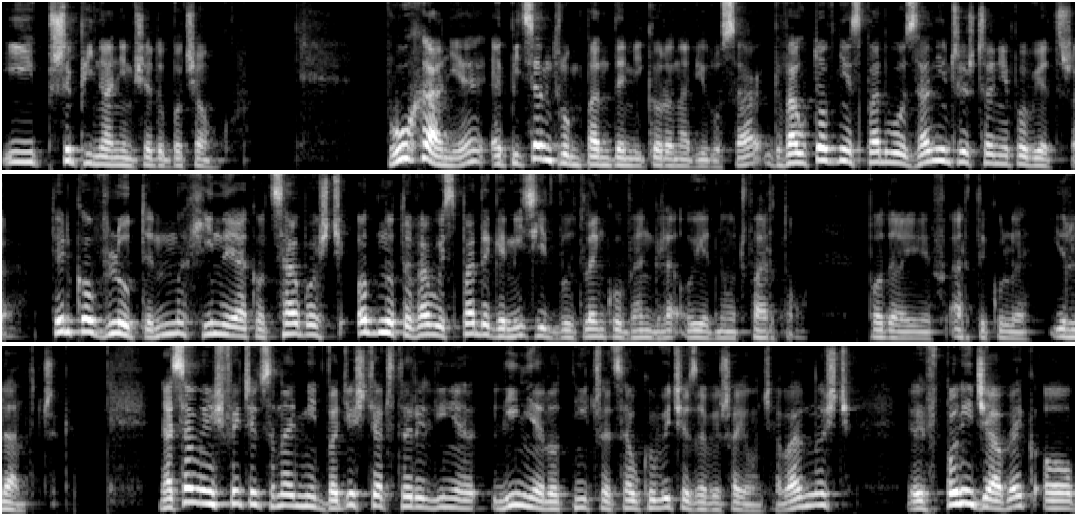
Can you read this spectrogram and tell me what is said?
i przypinaniem się do pociągów. W Wuhanie, epicentrum pandemii koronawirusa, gwałtownie spadło zanieczyszczenie powietrza. Tylko w lutym Chiny jako całość odnotowały spadek emisji dwutlenku węgla o 1 czwartą, podaje w artykule Irlandczyk. Na całym świecie co najmniej 24 linie, linie lotnicze całkowicie zawieszają działalność. W poniedziałek o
